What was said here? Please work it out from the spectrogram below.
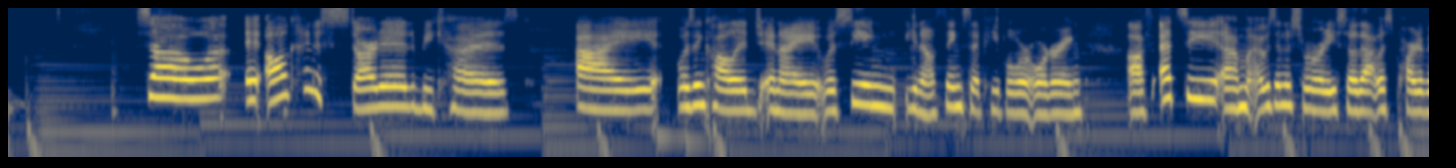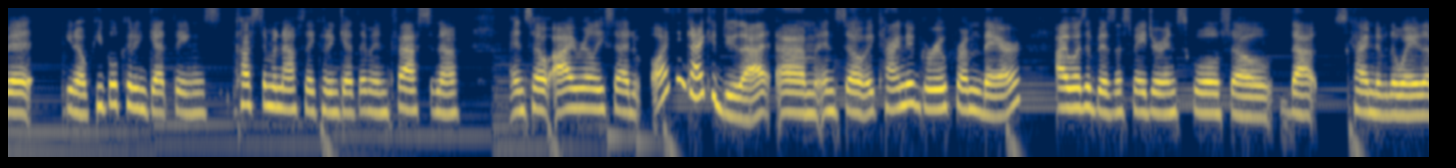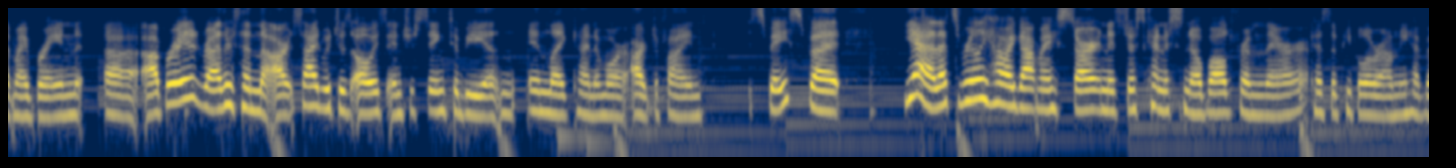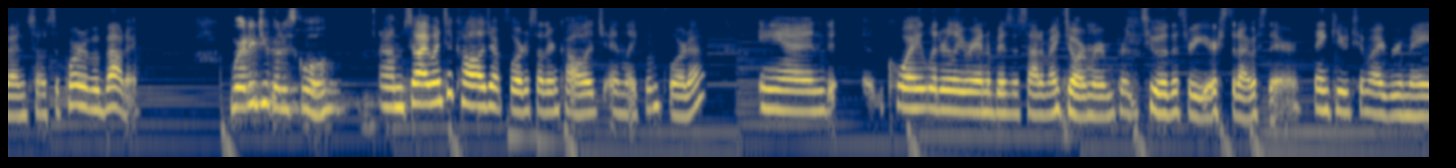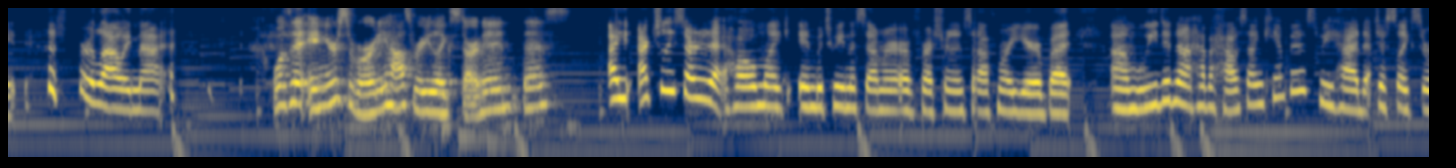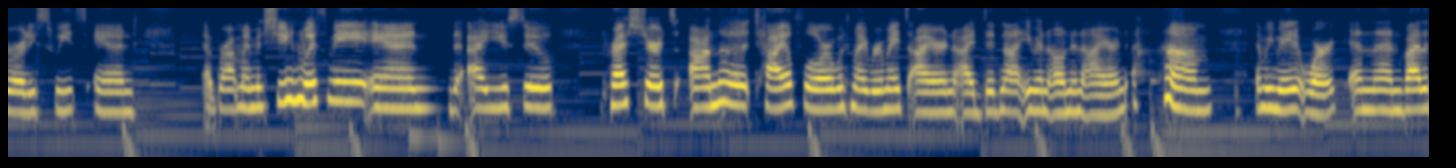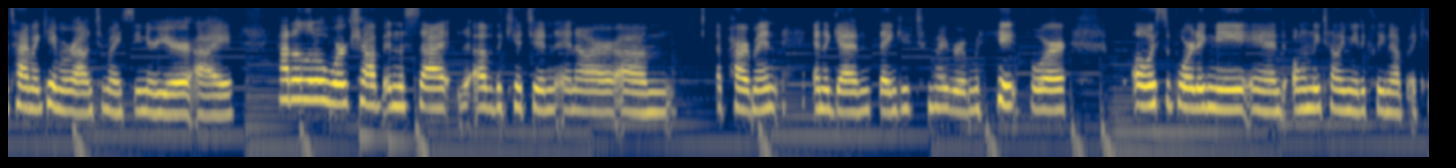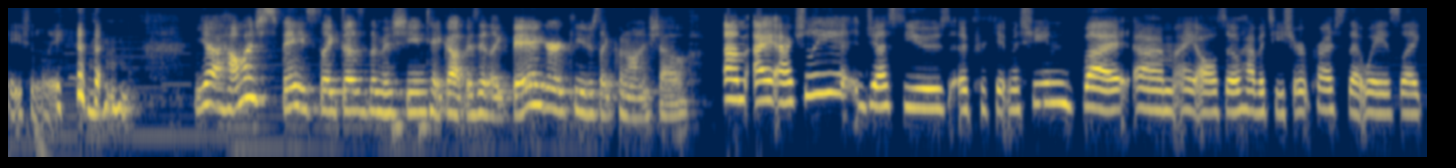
So it all kind of started because I was in college and I was seeing, you know, things that people were ordering off Etsy. Um, I was in a sorority, so that was part of it. You know, people couldn't get things custom enough, they couldn't get them in fast enough. And so I really said, oh, I think I could do that. Um, and so it kind of grew from there. I was a business major in school, so that's kind of the way that my brain uh, operated rather than the art side, which is always interesting to be in, in like kind of more art defined space. But yeah, that's really how I got my start, and it's just kind of snowballed from there because the people around me have been so supportive about it. Where did you go to school? Um, so I went to college at Florida Southern College in Lakeland, Florida, and Koi literally ran a business out of my dorm room for two of the three years that I was there. Thank you to my roommate for allowing that. Was it in your sorority house where you like started this? I actually started at home, like in between the summer of freshman and sophomore year, but um, we did not have a house on campus. We had just like sorority suites, and I brought my machine with me, and I used to press shirts on the tile floor with my roommate's iron. I did not even own an iron. Um, and we made it work. And then by the time I came around to my senior year, I had a little workshop in the side of the kitchen in our um, apartment. And again, thank you to my roommate for always supporting me and only telling me to clean up occasionally. yeah, how much space like does the machine take up? Is it like big or can you just like put it on a shelf? Um, I actually just use a Cricut machine, but um, I also have a t-shirt press that weighs like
